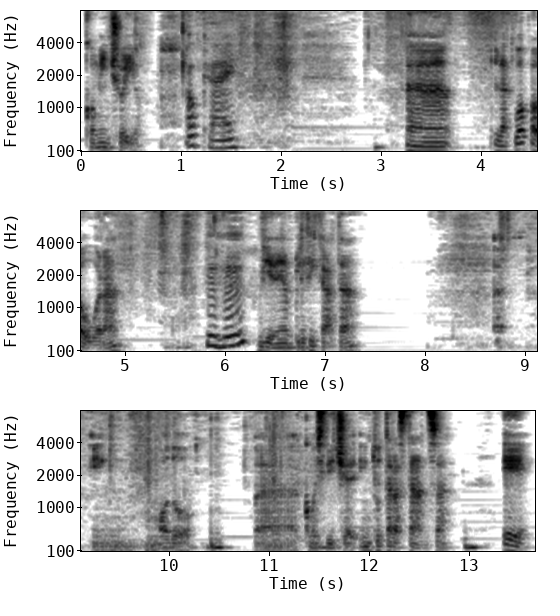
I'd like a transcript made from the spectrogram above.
comincio io. Ok. Eh, la tua paura Mhm. viene amplificata eh, in modo, eh, come si dice, in tutta la stanza e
